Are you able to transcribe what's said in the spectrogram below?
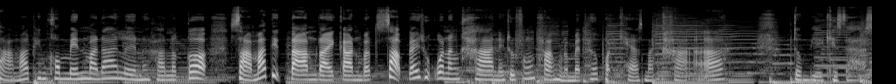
สามารถพิมพ์คอมเมนต์มาได้เลยนะคะ แล้วก็สามารถติดตามรายการวัดศัพท์ได้ทุกวันอังคารในทุกช่องทางของ The Matter Podcast นะคะ Don't be a kiss ass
